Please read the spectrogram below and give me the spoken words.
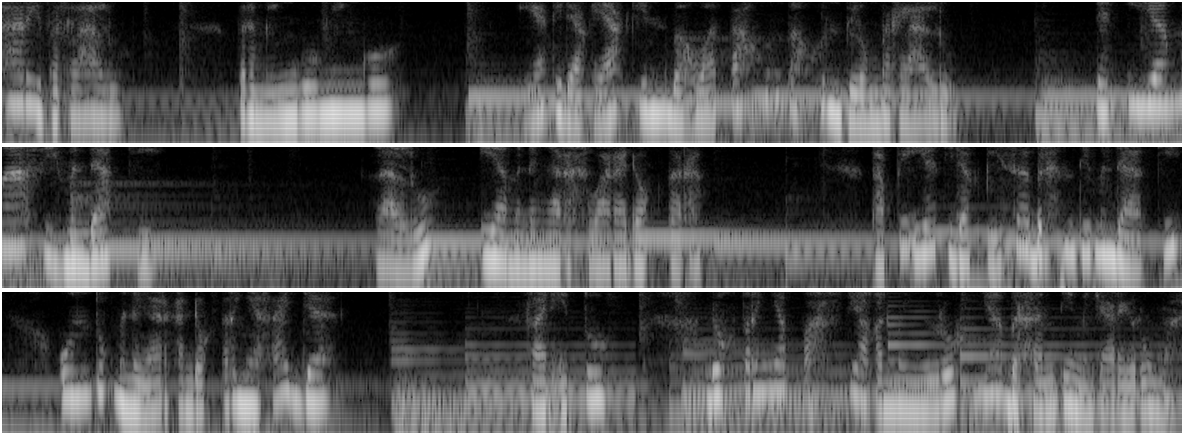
Hari-hari berlalu, berminggu-minggu. Ia tidak yakin bahwa tahun-tahun belum berlalu, dan ia masih mendaki. Lalu ia mendengar suara dokter, tapi ia tidak bisa berhenti mendaki untuk mendengarkan dokternya saja. Selain itu, dokternya pasti akan menyuruhnya berhenti mencari rumah.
